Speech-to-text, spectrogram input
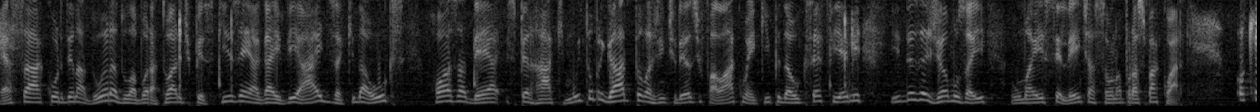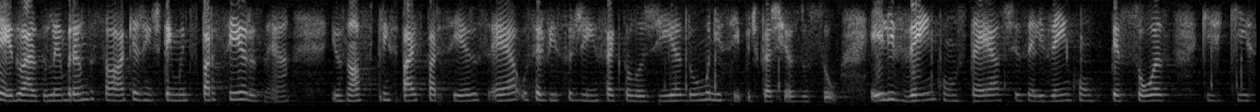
Essa coordenadora do Laboratório de Pesquisa em HIV/AIDS aqui da UX, Rosa Dea Sperhack. Muito obrigado pela gentileza de falar com a equipe da UX FM e desejamos aí uma excelente ação na próxima quarta. Ok, Eduardo, lembrando só que a gente tem muitos parceiros, né? E os nossos principais parceiros é o Serviço de Infectologia do município de Caxias do Sul. Ele vem com os testes, ele vem com pessoas que, que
